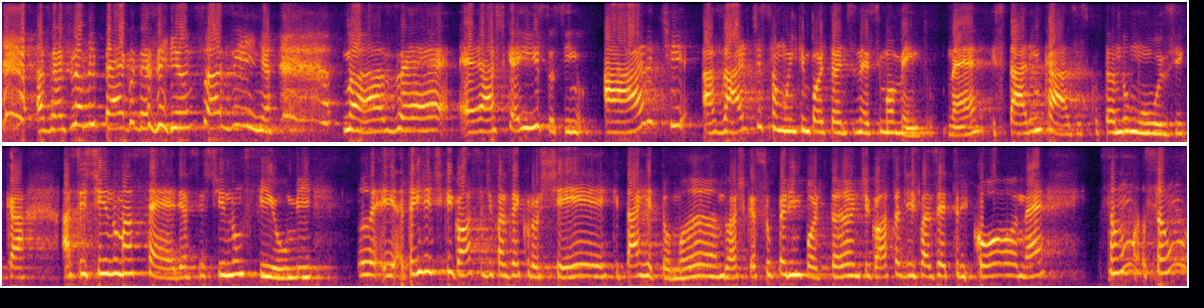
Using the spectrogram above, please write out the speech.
Às vezes eu me pego desenhando sozinha, mas é, é, acho que é isso, assim, a arte, as artes são muito importantes nesse momento, né? Estar em casa, escutando música, assistindo uma série, assistindo um filme, tem gente que gosta de fazer crochê, que está retomando, acho que é super importante, gosta de fazer tricô, né? São, são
